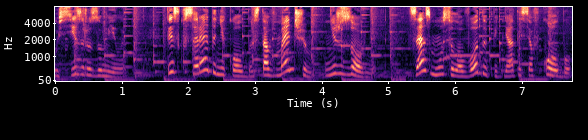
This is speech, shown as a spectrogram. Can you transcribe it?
усі зрозуміли. Тиск всередині колби став меншим, ніж зовні. Це змусило воду піднятися в колбу,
